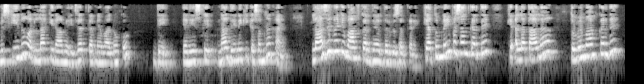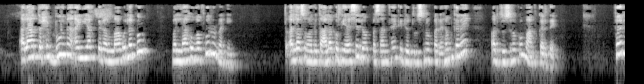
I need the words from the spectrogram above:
مسکینوں اور اللہ کی راہ میں ہجرت کرنے والوں کو دیں یعنی اس کے نہ دینے کی قسم نہ کھائیں۔ لازم ہے کہ معاف کر دیں اور درگزر کریں۔ کیا تم نہیں پسند کرتے کہ اللہ تعالیٰ تمہیں معاف کر دے؟ اللہ تو اللہ غفور الرحیم تو اللہ سبحانہ تعالیٰ کو بھی ایسے لوگ پسند ہیں کہ جو دوسروں پر رحم کریں اور دوسروں کو معاف کر دے پھر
